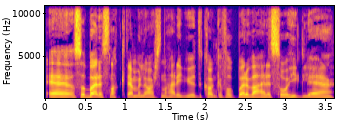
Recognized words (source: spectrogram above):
Eh, så bare snakket jeg med Lars sånn, herregud, kan ikke folk bare være så hyggelige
